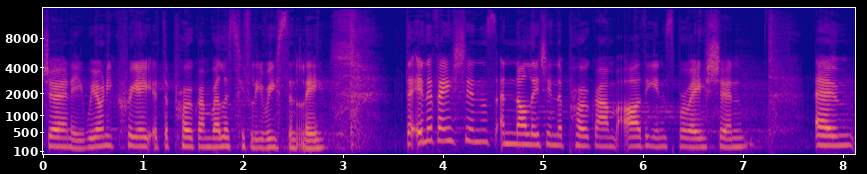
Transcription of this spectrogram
journey, we only created the program relatively recently. The innovations and knowledge in the program are the inspiration. Um,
